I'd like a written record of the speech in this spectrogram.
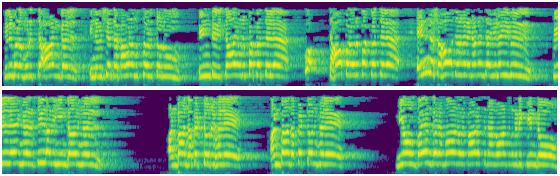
திருமணம் முடித்த ஆண்கள் இந்த விஷயத்தை கவனம் செலுத்தணும். இன்று தாய் ஒரு பக்கத்துல தாப்பன் ஒரு பக்கத்துல என்ன சகோதரர்களை நடந்த விளைவு? பிள்ளைகள் சீரழிகின்றார்கள். அன்பாந்த பெற்றோர்களே அன்பாந்த பெற்றோர்களே மிகவும் பயங்கரமான ஒரு காலத்தை நாங்கள் வாழ்ந்து கொண்டிருக்கின்றோம்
